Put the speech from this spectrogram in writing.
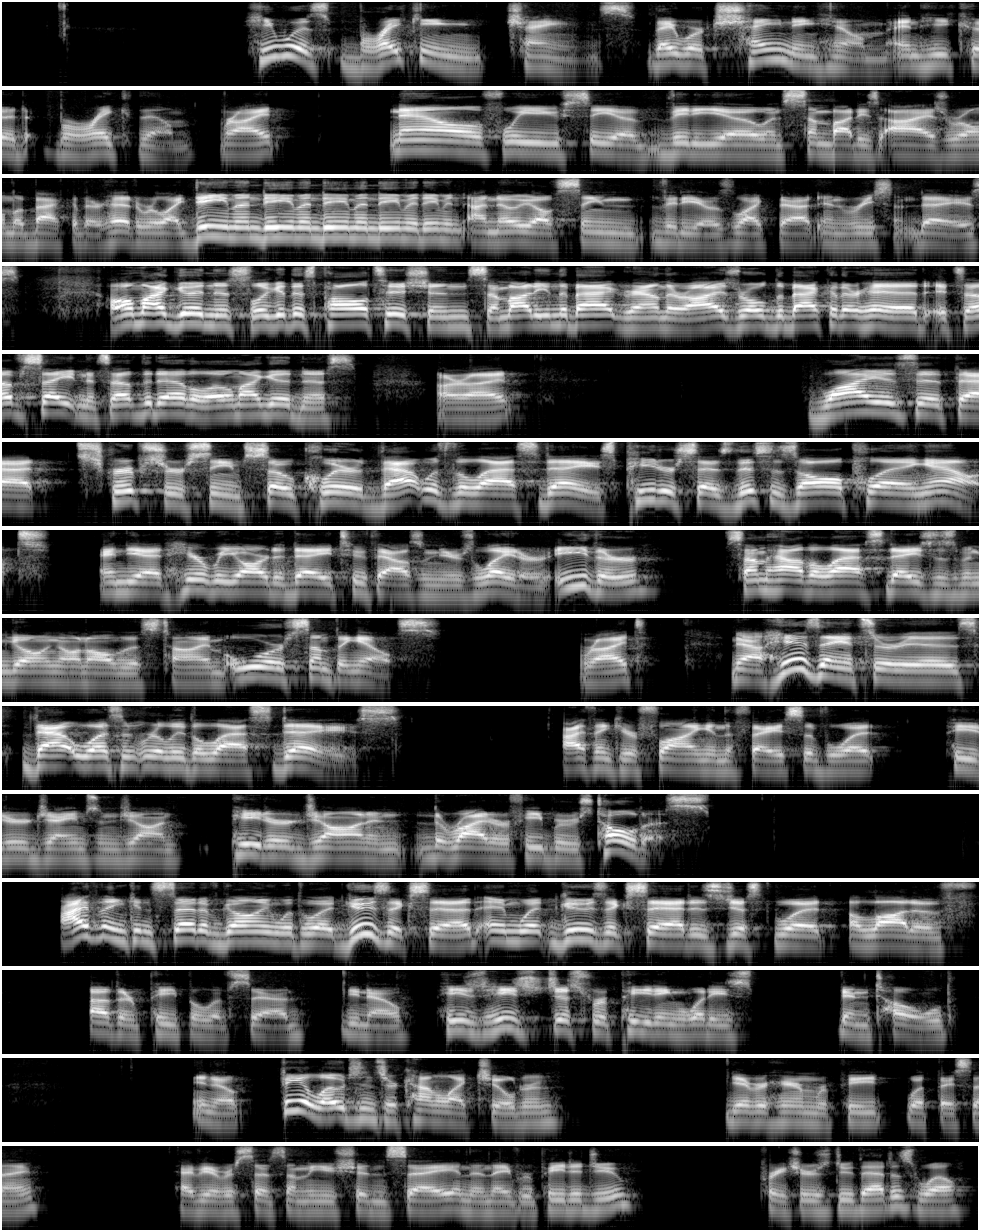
He was breaking chains. They were chaining him and he could break them, right? Now, if we see a video and somebody's eyes roll in the back of their head, we're like, demon, demon, demon, demon, demon. I know y'all have seen videos like that in recent days. Oh my goodness, look at this politician, somebody in the background, their eyes rolled the back of their head. It's of Satan, it's of the devil. Oh my goodness all right? Why is it that Scripture seems so clear that was the last days? Peter says this is all playing out, and yet here we are today, 2,000 years later. Either somehow the last days has been going on all this time, or something else, right? Now, his answer is that wasn't really the last days. I think you're flying in the face of what Peter, James, and John, Peter, John, and the writer of Hebrews told us. I think instead of going with what Guzik said, and what Guzik said is just what a lot of other people have said, you know, he's, he's just repeating what he's been told. You know, theologians are kind of like children. You ever hear them repeat what they say? Have you ever said something you shouldn't say and then they've repeated you? Preachers do that as well.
